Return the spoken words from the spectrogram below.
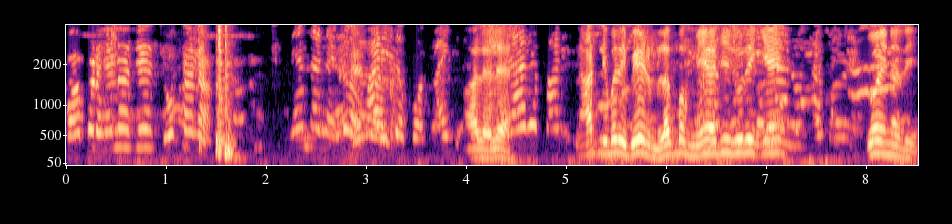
પાપડ એના છે ચોખાના હાલે લે. આટલી બધી ભીડ લગભગ મેં હજી સુધી ક્યાંય જોઈ નથી.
